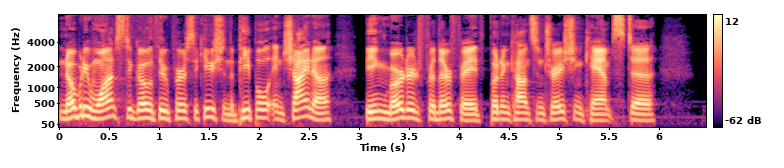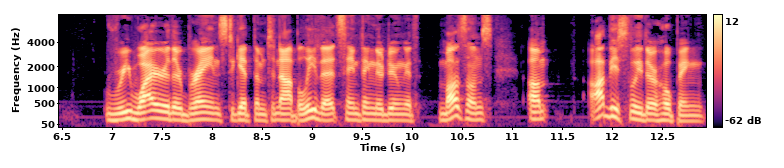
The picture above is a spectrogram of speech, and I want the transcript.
nobody wants to go through persecution. The people in China being murdered for their faith, put in concentration camps to rewire their brains to get them to not believe it. Same thing they're doing with Muslims. Um, obviously, they're hoping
